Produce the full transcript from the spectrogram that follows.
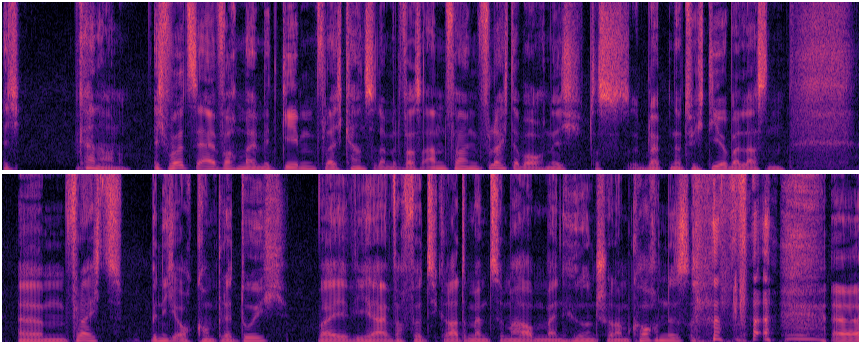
Ich, keine Ahnung. Ich wollte es dir einfach mal mitgeben. Vielleicht kannst du damit was anfangen, vielleicht aber auch nicht. Das bleibt natürlich dir überlassen. Ähm, vielleicht bin ich auch komplett durch, weil wir hier einfach 40 Grad in meinem Zimmer haben, mein Hirn schon am Kochen ist. äh,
